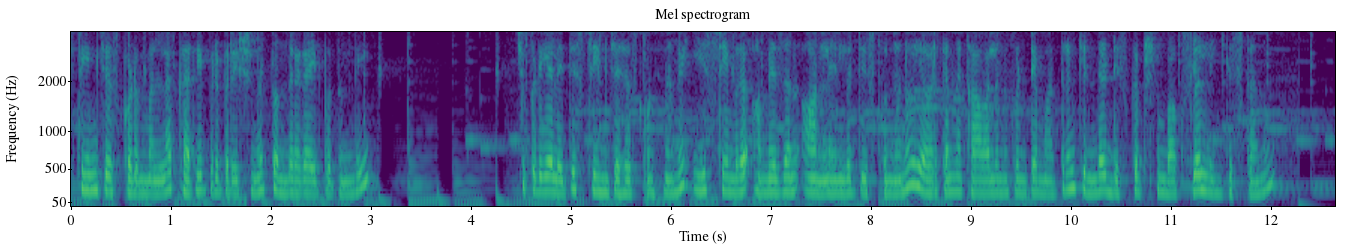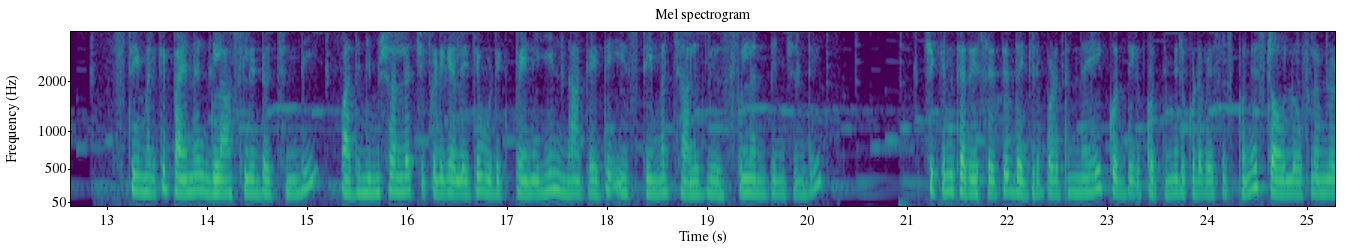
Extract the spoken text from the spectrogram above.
స్టీమ్ చేసుకోవడం వల్ల కర్రీ ప్రిపరేషన్ తొందరగా అయిపోతుంది. చిక్కుడుకాయలు అయితే స్టీమ్ చేసేసుకుంటున్నాను. ఈ స్టీమర్ అమెజాన్ ఆన్లైన్లో తీసుకున్నాను. ఎవరికన్నా కావాలనుకుంటే మాత్రం కింద డిస్క్రిప్షన్ బాక్స్లో లింక్ ఇస్తాను. స్టీమర్కి పైన గ్లాస్ లిడ్ వచ్చింది. పది నిమిషాల్లో చిక్కుడుకాయలు అయితే ఉడికిపోయినాయి. నాకైతే ఈ స్టీమర్ చాలా యూజ్ఫుల్ అనిపించింది. చికెన్ కర్రీస్ అయితే దగ్గర పడుతున్నాయి. కొద్దిగా కొత్తిమీర కూడా వేసేసుకొని స్టవ్లో ఫ్లేమ్లో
